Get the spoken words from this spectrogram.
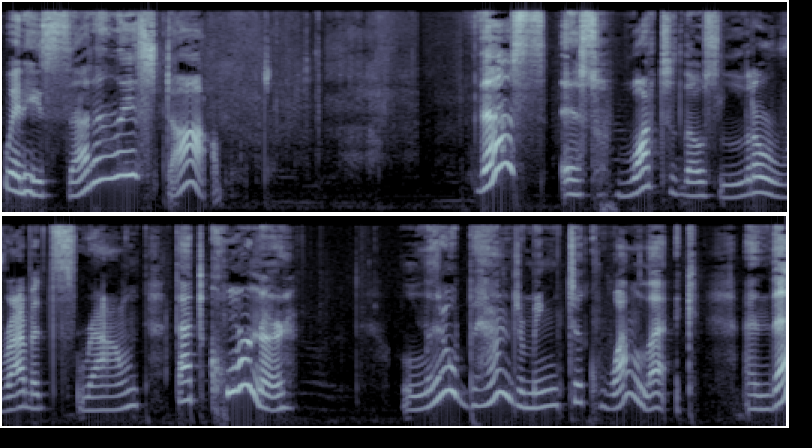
when he suddenly stopped. This is what those little rabbits round that corner. Little Benjamin took one leg, and then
